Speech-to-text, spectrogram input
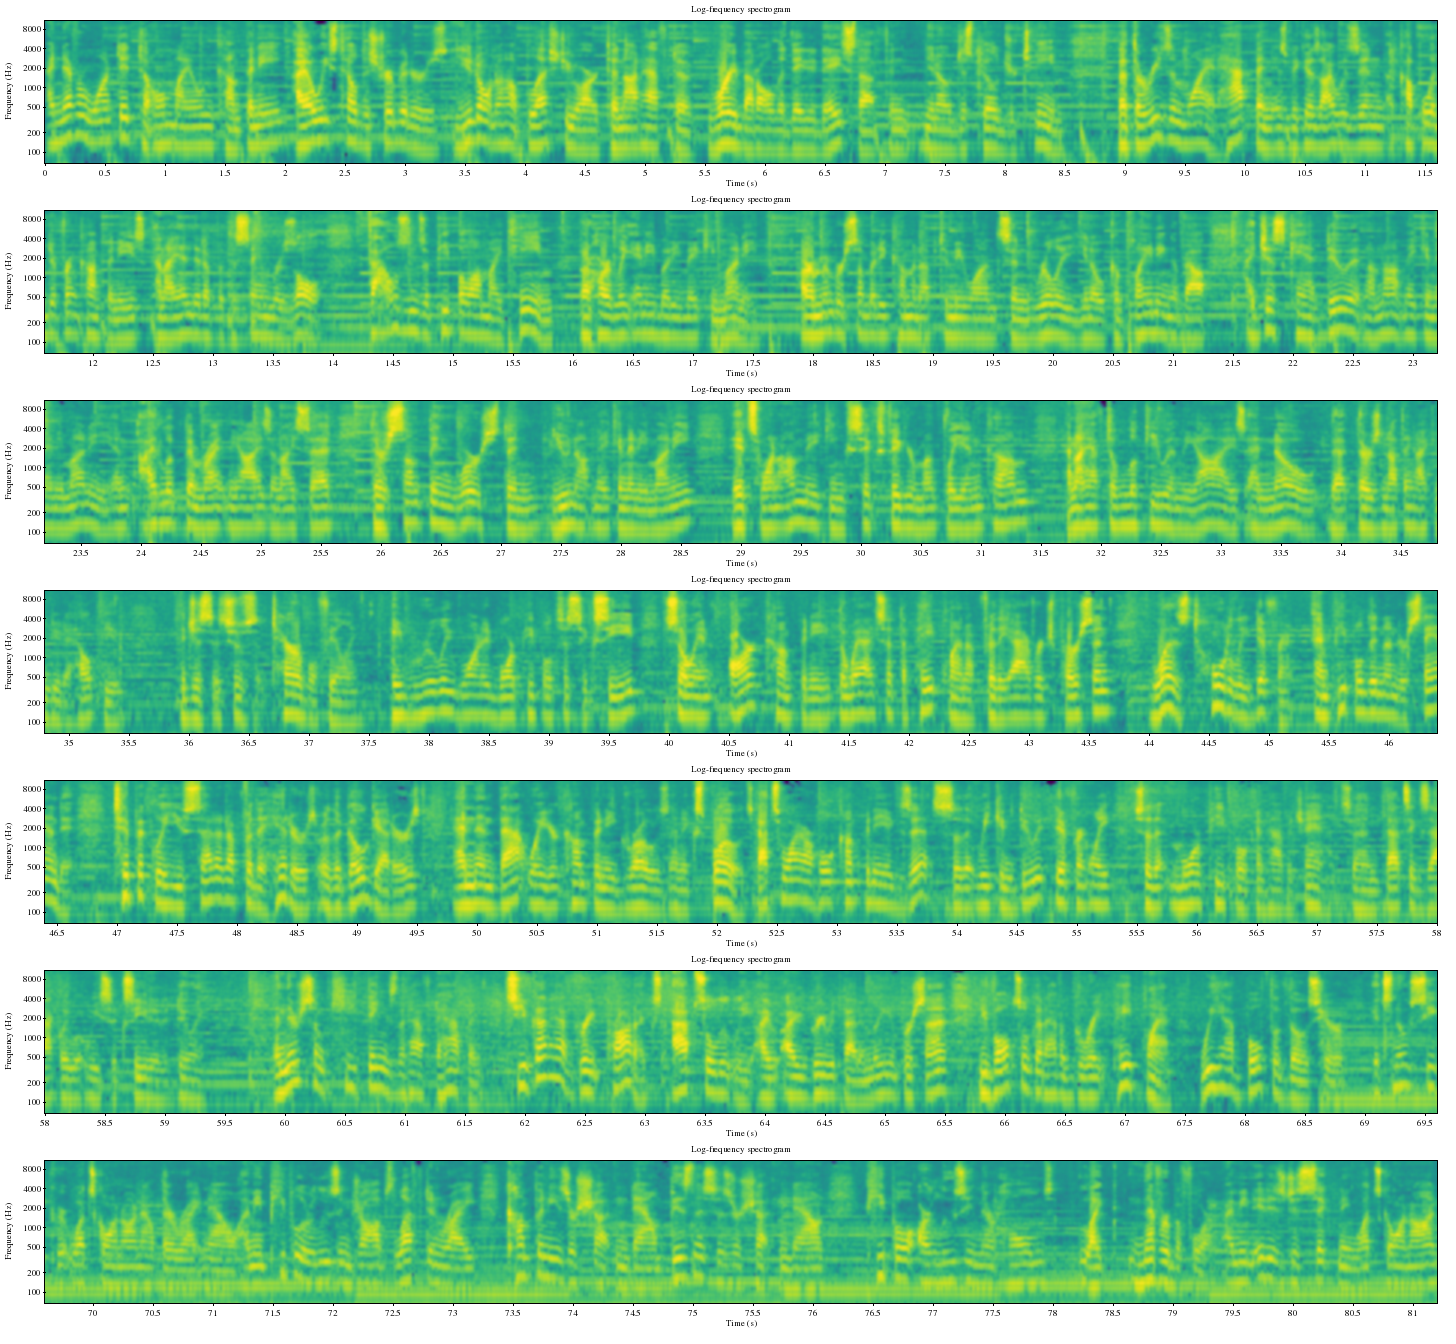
I never wanted to own my own company. I always tell distributors, you don't know how blessed you are to not have to worry about all the day-to-day stuff and, you know, just build your team. But the reason why it happened is because I was in a couple of different companies and I ended up with the same result. Thousands of people on my team, but hardly anybody making money. I remember somebody coming up to me once and really, you know, complaining about, I just can't do it and I'm not making any money. And I looked them right in the eyes and I said, there's something worse than you not making any money. It's when I'm making six figure monthly income and I have to look you in the eyes and know that there's nothing I can do to help you. It just it's just a terrible feeling. I really wanted more people to succeed. So in our company, the way I set the pay plan up for the average person was totally different and people didn't understand it. Typically you set it up for the hitters or the go-getters and then that way your company grows and explodes. That's why our whole company exists so that we can do it differently so that more people can have a chance and that's exactly what we succeeded at doing. And there's some key things that have to happen. So you've got to have great products, absolutely. I, I agree with that a million percent. You've also got to have a great pay plan. We have both of those here. It's no secret what's going on out there right now. I mean, people are losing jobs left and right. Companies are shutting down. Businesses are shutting down. People are losing their homes like never before. I mean, it is just sickening what's going on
